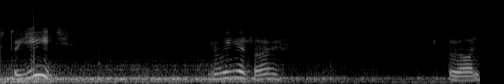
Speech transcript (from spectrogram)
Стоїть. Не виїжджає. Жаль.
